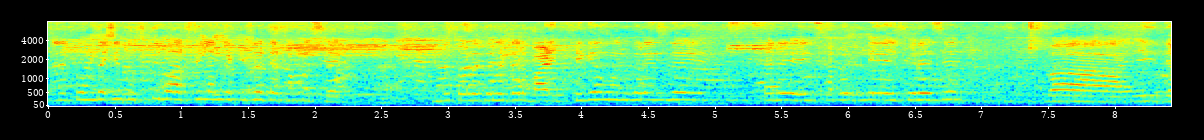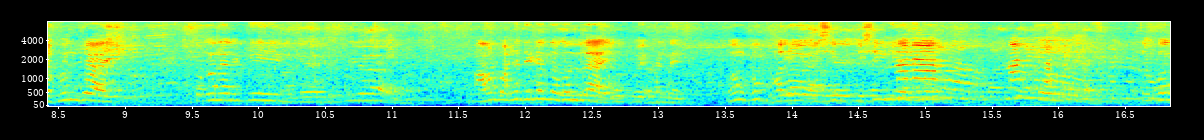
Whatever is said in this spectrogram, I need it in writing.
মানে কম বেশি বুঝতে পারছিলাম যে কিছু একটা সমস্যা। কিন্তু তোলে তোলে তার বাড়ির থেকেও মনে করেন যে তার এই সাপোর্ট নিয়ে এই করেছে। বা এই যখন যাই তখন আর কি আমার বাসা থেকে তখন যাই ওইখানে। তখন খুব ভালো এসে এসে গিয়েছে। তো তখন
